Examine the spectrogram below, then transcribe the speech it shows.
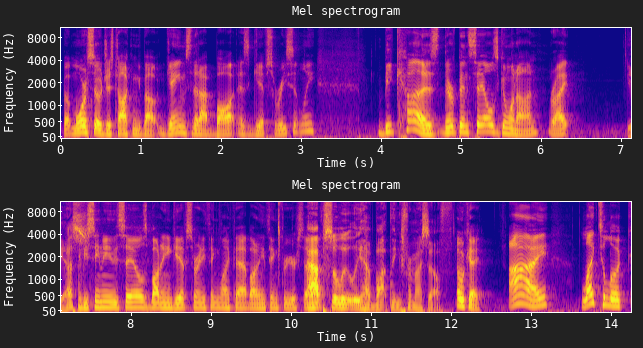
but more so just talking about games that I bought as gifts recently, because there have been sales going on. Right? Yes, Have you seen any of the sales? Bought any gifts or anything like that? Bought anything for yourself? absolutely have bought things for myself. Okay. I like to look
